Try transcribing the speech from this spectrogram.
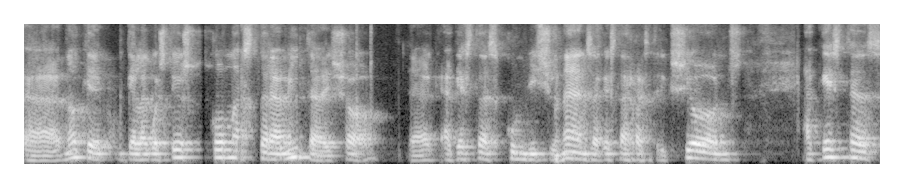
eh, no? que, que la qüestió és com es tramita això, eh? aquestes condicionants, aquestes restriccions, aquestes,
